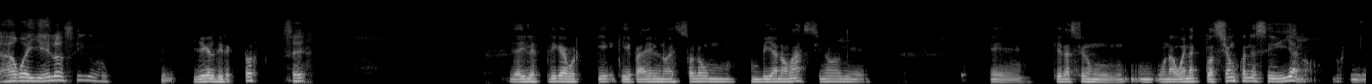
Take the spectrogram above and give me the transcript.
agua y hielo, así como. sí, y llega el director Sí, y ahí le explica por qué que para él no es solo un, un villano más, sino que eh, quiere hacer un- un- una buena actuación con ese villano. ¿no? Y,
